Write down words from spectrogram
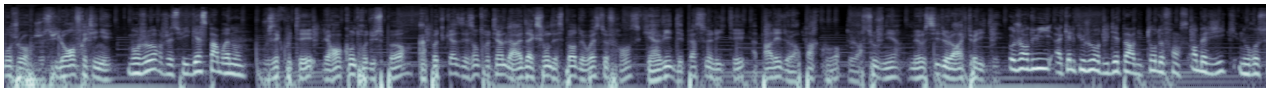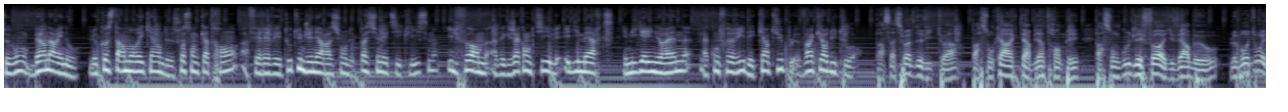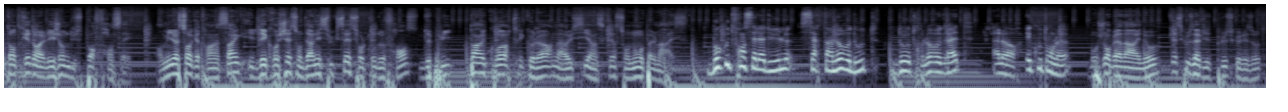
Bonjour, je suis Laurent Frétinier. Bonjour, je suis Gaspard Brémond. Vous écoutez Les Rencontres du Sport, un podcast des entretiens de la rédaction des sports de Ouest France qui invite des personnalités à parler de leur parcours, de leurs souvenirs, mais aussi de leur actualité. Aujourd'hui, à quelques jours du départ du Tour de France en Belgique, nous recevons Bernard Hinault. Le costarmoricain de 64 ans a fait rêver toute une génération de passionnés de cyclisme. Il forme avec Jacques Anquetil, Eddy Merckx et Miguel Inuren la confrérie des quintuples vainqueurs du Tour. Par sa soif de victoire, par son caractère bien trempé, par son goût de l'effort et du verbe haut, le Breton est entré dans la légende du sport français. En 1985, il décrochait son dernier succès sur le Tour de France. Depuis, pas un coureur tricolore n'a réussi à inscrire son nom au palmarès. Beaucoup de Français l'adulent, certains le redoutent, d'autres le regrettent. Alors, écoutons-le. Bonjour Bernard Hinault, qu'est-ce que vous aviez de plus que les autres?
